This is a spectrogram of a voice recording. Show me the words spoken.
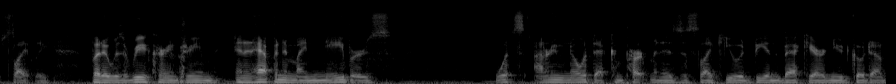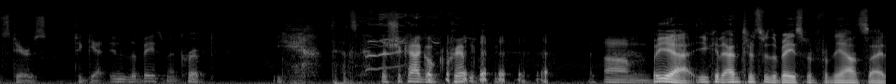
slightly. But it was a reoccurring dream, and it happened in my neighbor's. What's I don't even know what that compartment is. It's like you would be in the backyard and you'd go downstairs to get into the basement. Crypt. Yeah, that's the Chicago crypt. Um, But yeah, you could enter through the basement from the outside,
